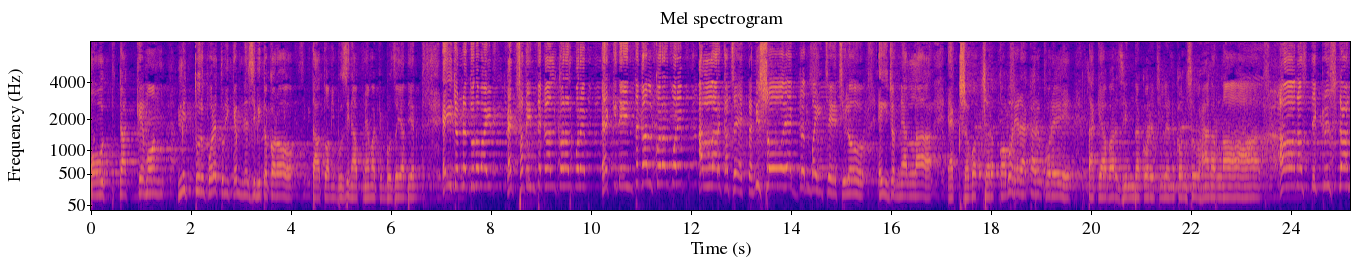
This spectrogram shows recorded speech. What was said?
মৌতটা কেমন? মৃত্যুর পরে তুমি কেমনে জীবিত করো? তা তো আমি বুঝি না, আপনি আমাকে বুঝাইয়া দেন এই জন্য দুনো ভাই একসাথে ইন্তেকাল করার পরে, একই দিন ইন্তেকাল করার পরে আল্লাহর কাছে একটা বিষয় একজন ভাই চেয়েছিল। এই জন্য আল্লাহ একশো বছর কবরে রাখার পরে তাকে আবার জিন্দা করেছিলেন কনসুহান আল্লাহ নাস্তিক খ্রিস্টান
